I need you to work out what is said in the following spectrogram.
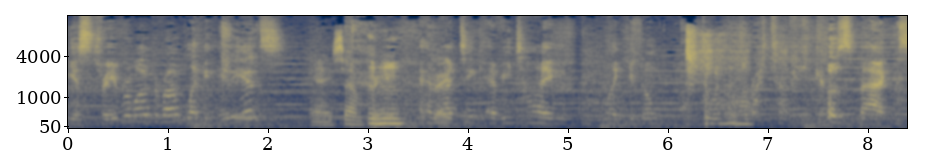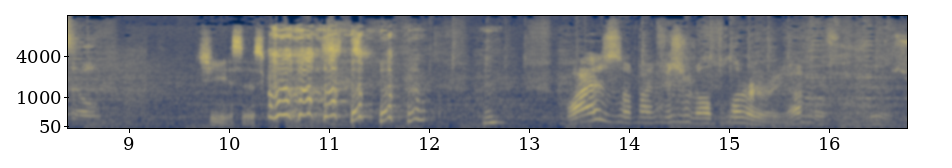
PS3 remote around like an idiot. Yeah, you sound pretty And I think every time, like you don't do it the right time, it goes back. So Jesus Christ. Why is uh, my vision all blurry? I'm confused.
